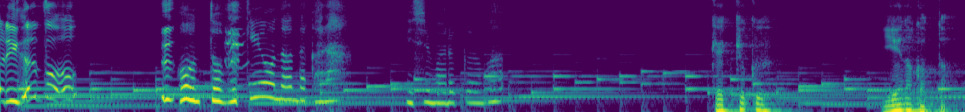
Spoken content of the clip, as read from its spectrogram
ありがとう。ほんと不器用なんだから石丸くんは。結局言えなかった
